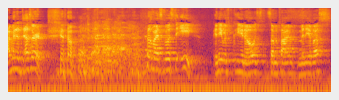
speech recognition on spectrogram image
I'm in a desert. You know, what am I supposed to eat? And he was, you know, sometimes many of us,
